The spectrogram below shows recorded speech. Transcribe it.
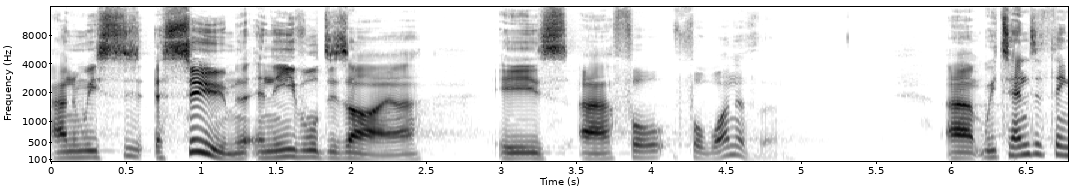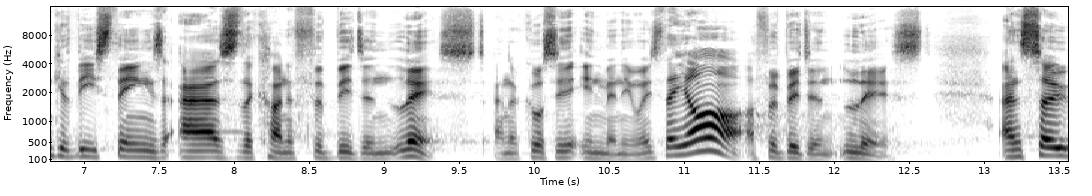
and we assume that an evil desire is uh, for, for one of them. Um, we tend to think of these things as the kind of forbidden list. And of course, in many ways, they are a forbidden list. And so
